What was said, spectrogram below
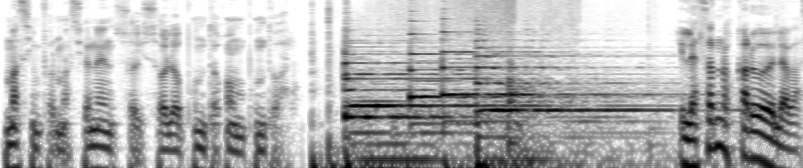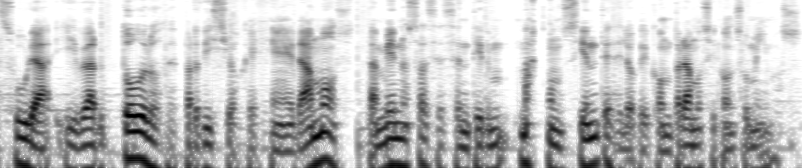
Más información en soysolo.com.ar. El hacernos cargo de la basura y ver todos los desperdicios que generamos también nos hace sentir más conscientes de lo que compramos y consumimos.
